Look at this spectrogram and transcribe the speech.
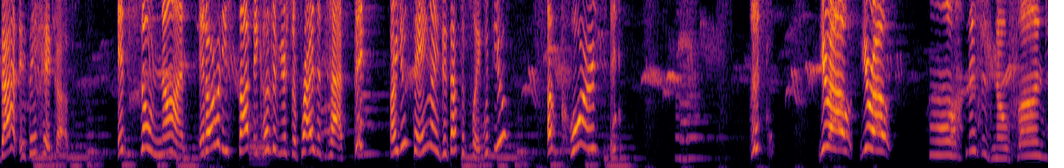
That is a hiccup. It's so not. It already stopped because of your surprise attacks. Are you saying I did that to play with you? Of course. You're out! You're out! Oh, this is no fun.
